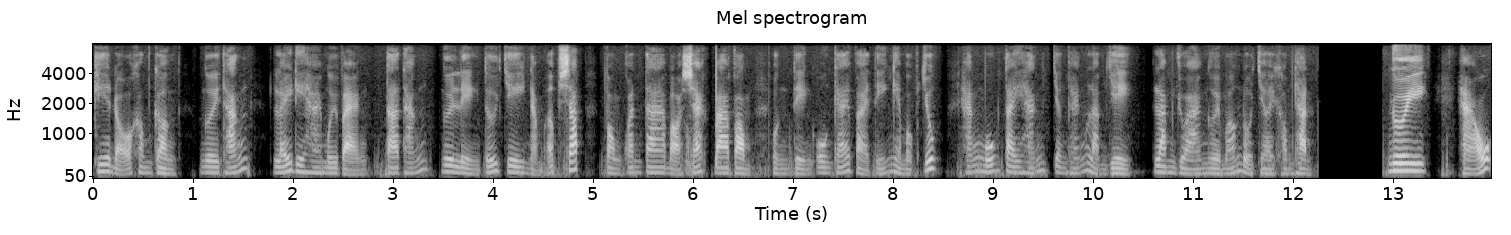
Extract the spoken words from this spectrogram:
kia đổ không cần, người thắng, lấy đi 20 vạn, ta thắng, ngươi liền tứ chi nằm ấp sắp, vòng quanh ta bò sát ba vòng, thuận tiện uôn cái vài tiếng nghe một chút, hắn muốn tay hắn, chân hắn làm gì, làm dọa người món đồ chơi không thành. Ngươi, hảo,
